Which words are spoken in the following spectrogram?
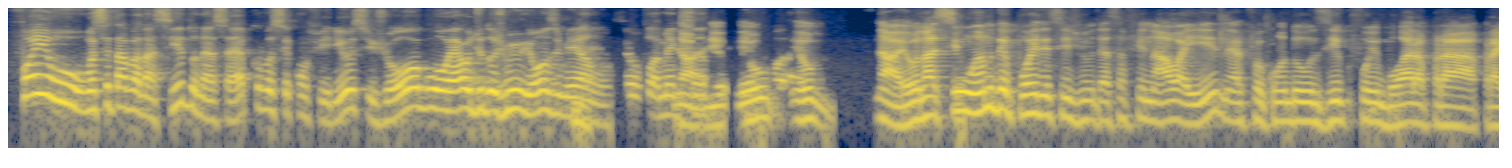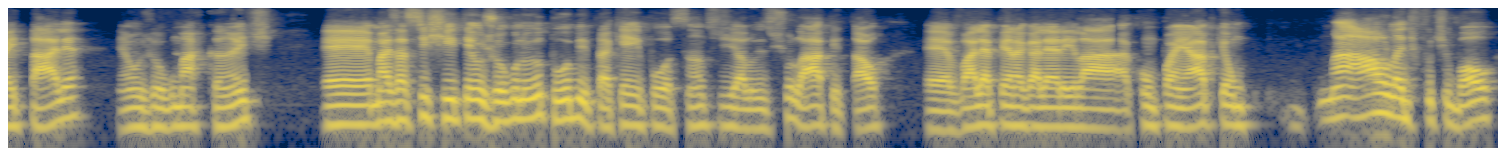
Foi o. Você estava nascido nessa época? Você conferiu esse jogo ou é o de 2011 mesmo? Seu Flamengo não, eu, eu, eu, não, eu nasci um ano depois desse, dessa final aí, né? Foi quando o Zico foi embora para a Itália. É um jogo marcante. É, mas assisti, tem um jogo no YouTube, para quem, pô, Santos de Aloysio Chulapa e tal. É, vale a pena a galera ir lá acompanhar, porque é um, uma aula de futebol,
